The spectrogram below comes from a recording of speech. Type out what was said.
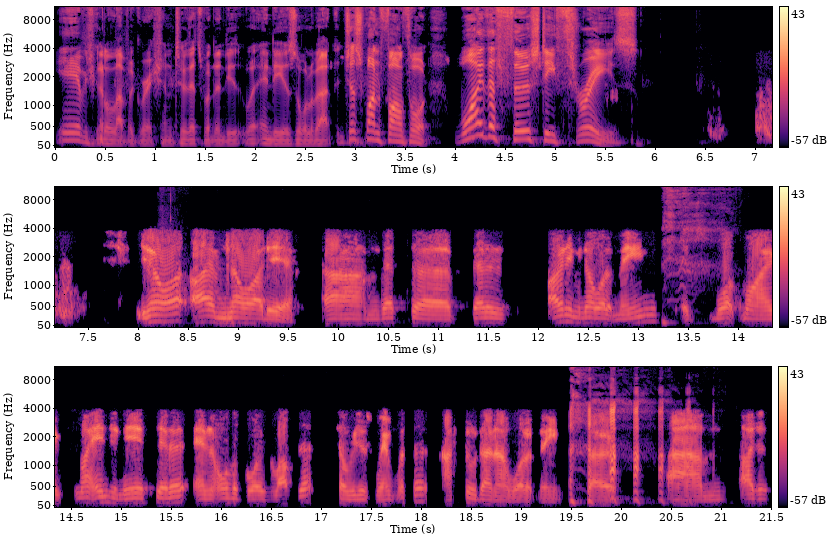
Yeah, but you've got to love aggression too. That's what Indy, what Indy is all about. Just one final thought. Why the thirsty threes? You know what? I have no idea. Um, that uh, that is I don't even know what it means. It's what my my engineer said it, and all the boys loved it, so we just went with it. I still don't know what it means, so um, I just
